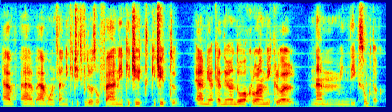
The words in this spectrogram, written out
el, el, elvont lenni, kicsit filozofálni, kicsit, kicsit elmélkedni olyan dolgokról, amikről nem mindig szoktak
